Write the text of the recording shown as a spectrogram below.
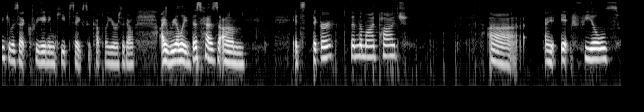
think it was at Creating Keepsakes a couple of years ago. I really, this has, um, it's thicker than the Mod Podge. Uh, I, it feels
